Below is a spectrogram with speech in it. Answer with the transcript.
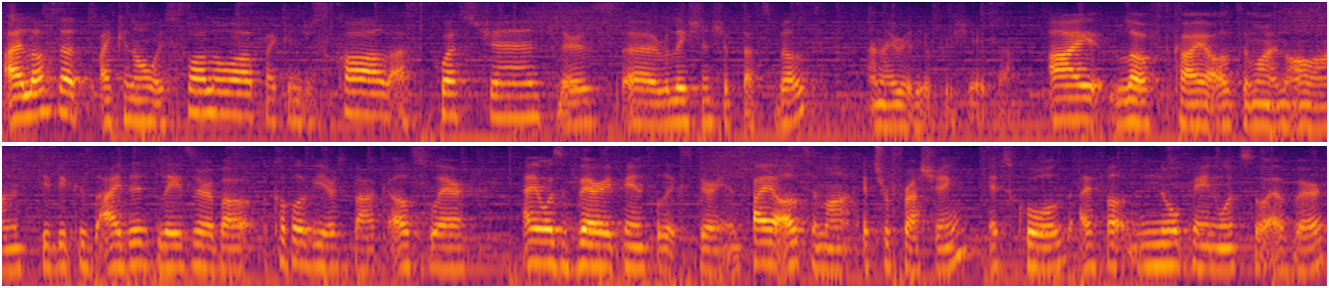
I love that I can always follow up, I can just call, ask a question. There's a relationship that's built and I really appreciate that. I loved Kaya Ultima in all honesty because I did laser about a couple of years back elsewhere and it was a very painful experience. Kaya Ultima, it's refreshing, it's cold, I felt no pain whatsoever.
